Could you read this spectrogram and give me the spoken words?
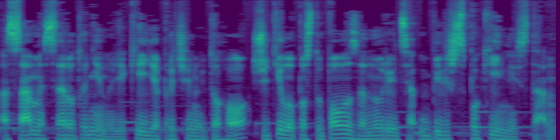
а саме серотоніну, який є причиною того, що тіло поступово занурюється у більш спокійний стан.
